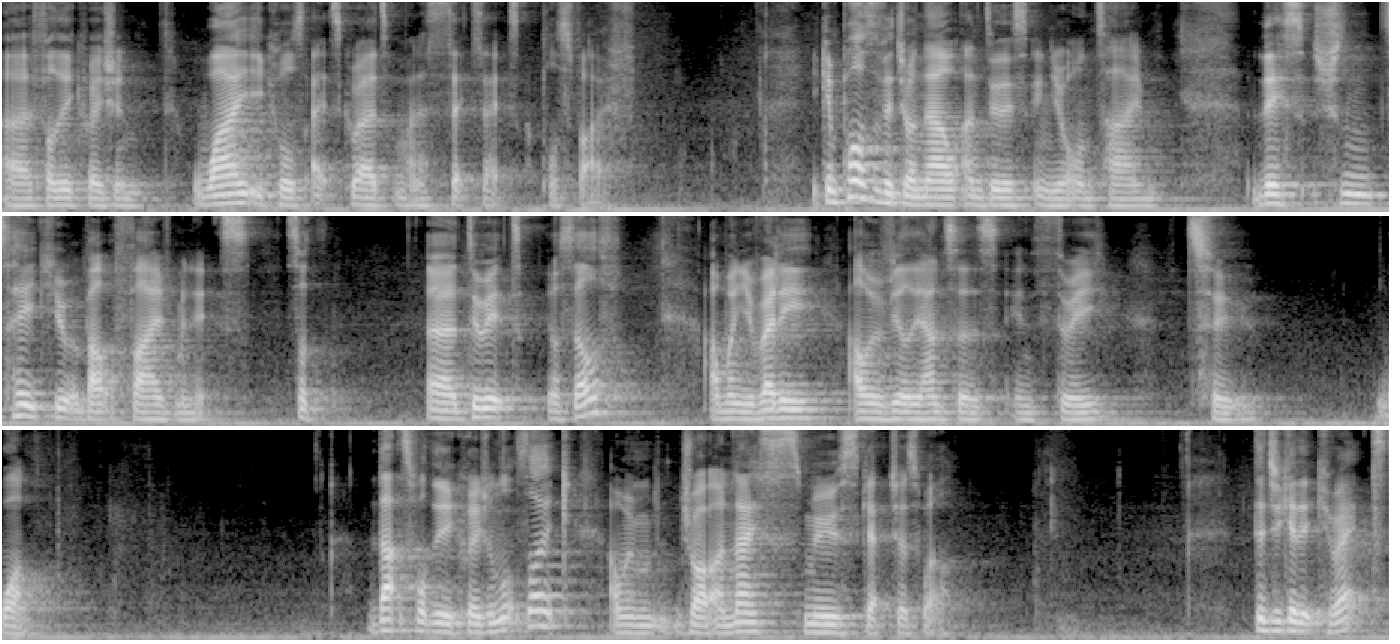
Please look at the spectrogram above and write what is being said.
uh, for the equation y equals x squared minus 6x plus 5. You can pause the video now and do this in your own time. This shouldn't take you about five minutes. So uh, do it yourself. And when you're ready, I'll reveal the answers in three, two, one. That's what the equation looks like. And we draw a nice smooth sketch as well. Did you get it correct?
